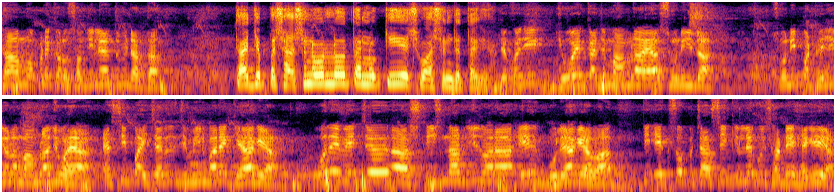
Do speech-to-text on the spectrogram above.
ਸ਼ਾਮ ਨੂੰ ਆਪਣੇ ਘਰੋਂ ਸਬਜ਼ੀ ਲੈਣ ਤੋਂ ਵੀ ਡਰਦਾ। ਤਾਂ ਅੱਜ ਪ੍ਰਸ਼ਾਸਨ ਵੱਲੋਂ ਤੁਹਾਨੂੰ ਕੀ ਆਸ਼ਵਾਸਨ ਦਿੱਤਾ ਗਿਆ? ਦੇਖੋ ਜੀ ਜੋ ਇੱਕ ਅੱਜ ਮਾਮਲਾ ਆਇਆ ਸੁਨੀ ਦਾ ਸੋਨੀ ਭੱਠੇ ਜੀ ਵਾਲਾ ਮਾਮਲਾ ਜੋ ਆਇਆ ਐਸਸੀ ਭਾਈਚਾਰੇ ਦੀ ਜ਼ਮੀਨ ਬਾਰੇ ਕਿਹਾ ਗਿਆ। ਉਹਦੇ ਵਿੱਚ ਅ, ਸਤੀਸ਼ ਨਾਥ ਜੀ ਦੁਆਰਾ ਇਹ ਬੋਲਿਆ ਗਿਆ ਵਾ ਕਿ 185 ਕਿੱਲੇ ਕੋਈ ਸਾਡੇ ਹੈਗੇ ਆ।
